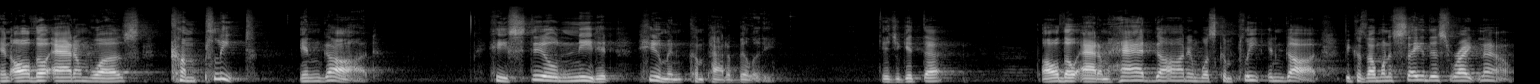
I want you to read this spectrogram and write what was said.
and although Adam was complete, in God, he still needed human compatibility. Did you get that? Although Adam had God and was complete in God, because I want to say this right now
